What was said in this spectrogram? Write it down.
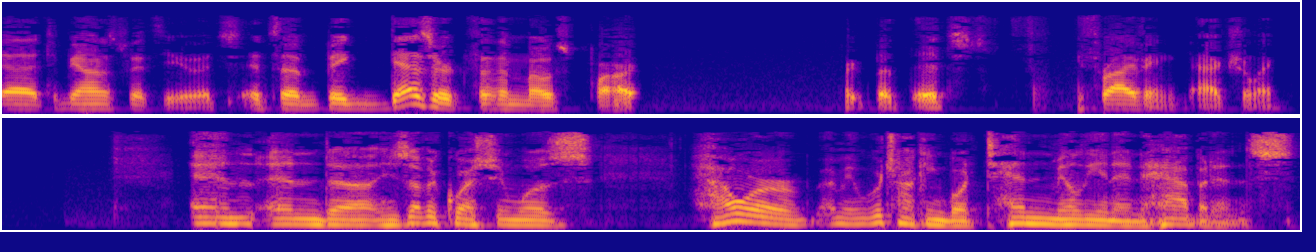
uh, to be honest with you. It's it's a big desert for the most part, but it's thriving actually. And and uh, his other question was, how are I mean we're talking about 10 million inhabitants,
